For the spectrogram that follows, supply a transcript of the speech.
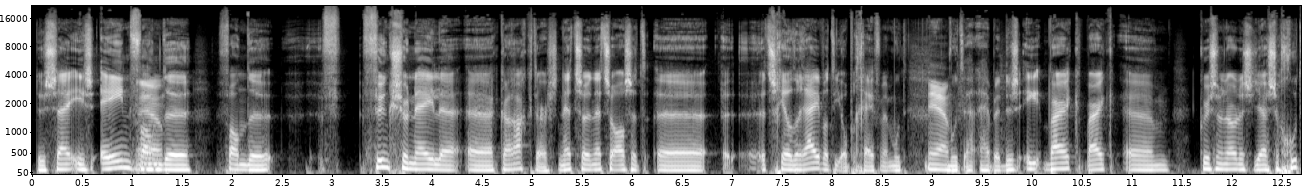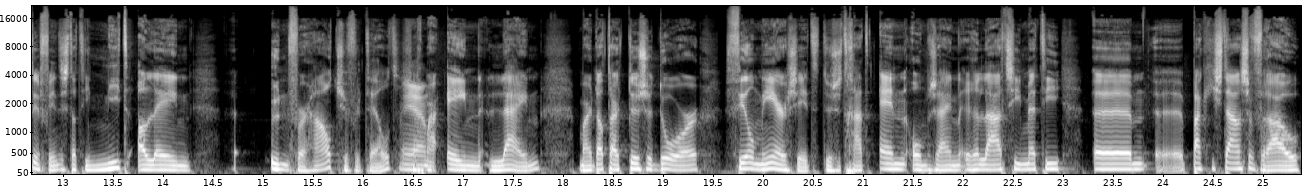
Dus zij is één van Ja. de, van de functionele eh, karakters. Net, zo, net zoals het, eh, het schilderij wat hij op een gegeven moment moet Ja. moet hebben. Dus ik, waar ik, waar ik ehm Christopher Nolan juist zo goed in vind... is dat hij niet alleen een verhaaltje vertelt, Ja. zeg maar één lijn... maar dat daar tussendoor veel meer zit. Dus het gaat en om zijn relatie met die ehm, eh, Pakistaanse vrouw...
